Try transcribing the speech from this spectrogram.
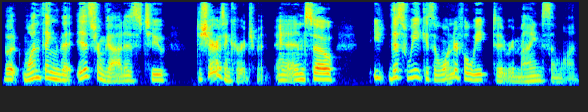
But one thing that is from God is to to share his encouragement. And, and so this week is a wonderful week to remind someone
